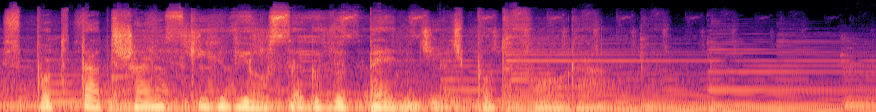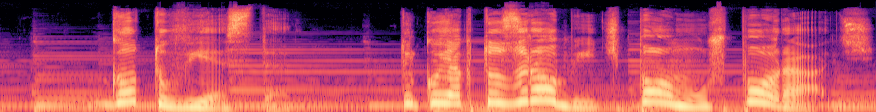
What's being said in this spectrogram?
spod tatrzańskich wiosek wypędzić potwora? Gotów jestem. Tylko jak to zrobić? Pomóż, poradź.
